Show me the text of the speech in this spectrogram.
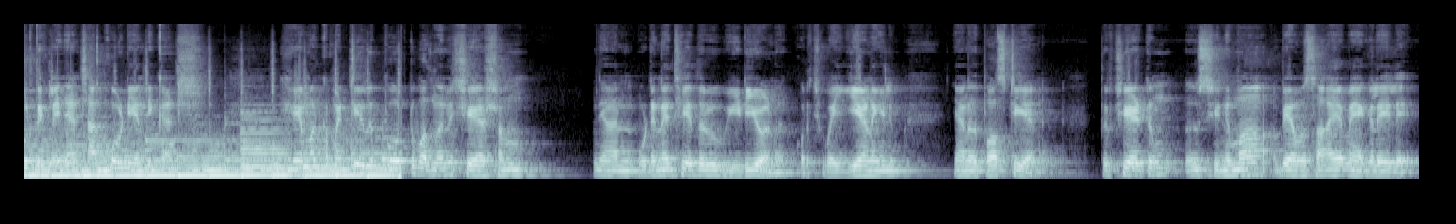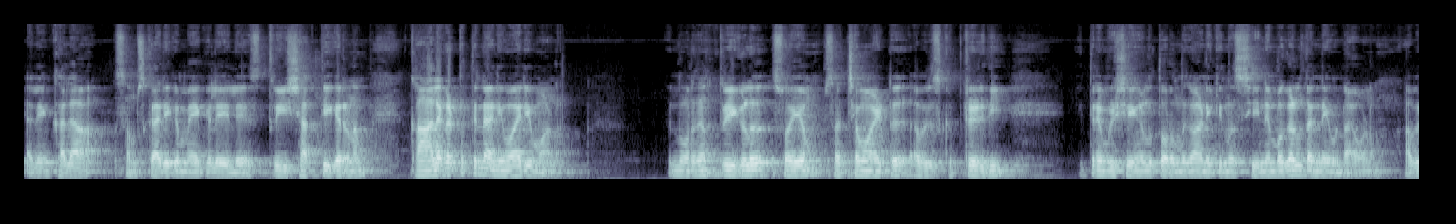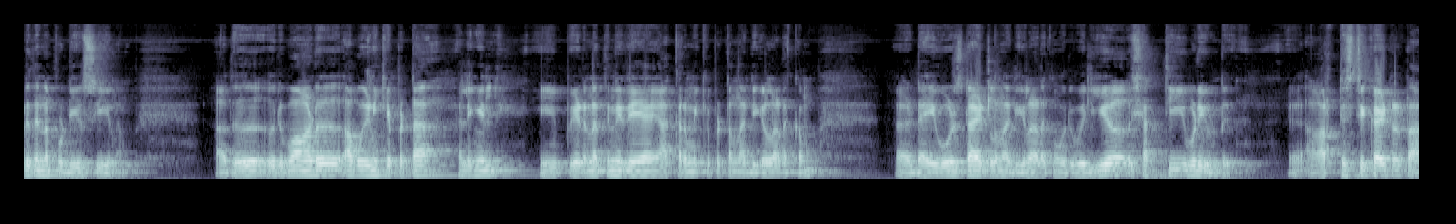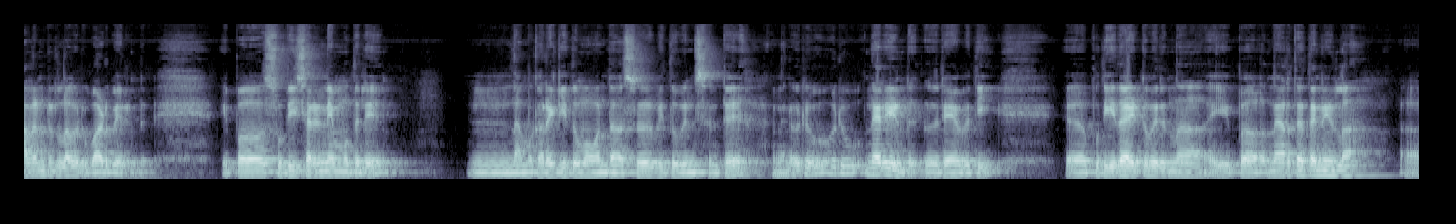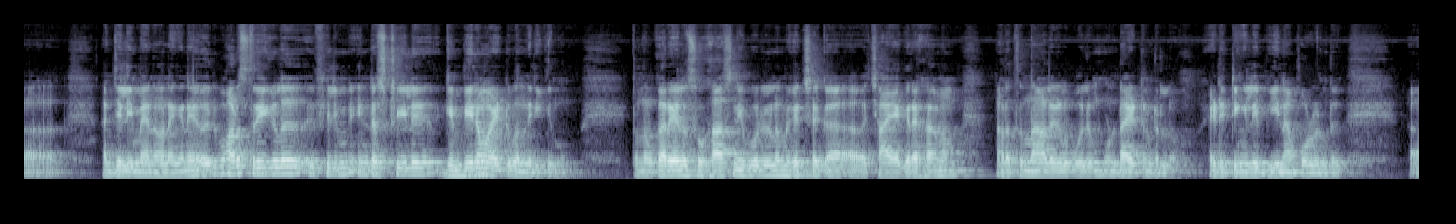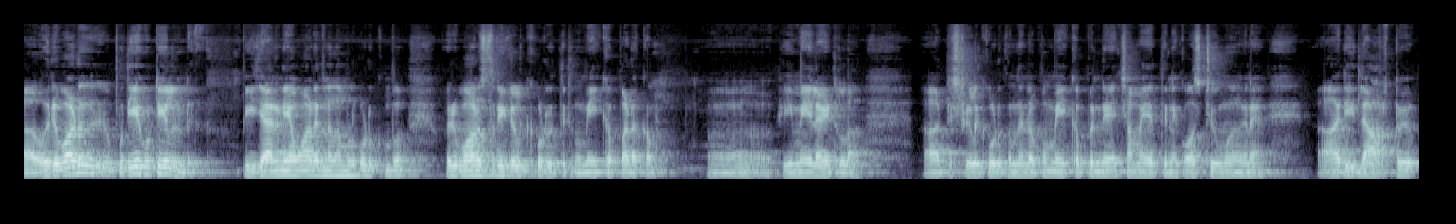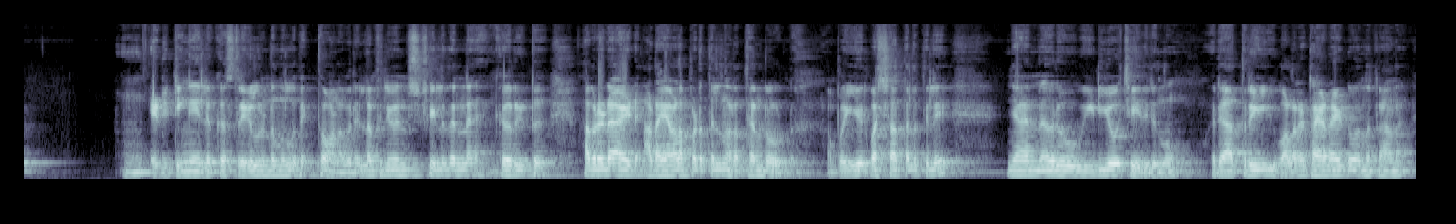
സുഹൃത്തുക്കളെ ഞാൻ ചാക്കോടി അന്തിക്കാഷ് ഹേമ കമ്മിറ്റി റിപ്പോർട്ട് വന്നതിന് ശേഷം ഞാൻ ഉടനെ ചെയ്തൊരു വീഡിയോ ആണ്. കുറച്ച് വൈകിയാണെങ്കിലും ഞാനത് പോസ്റ്റ് ചെയ്യാണ് തീർച്ചയായിട്ടും സിനിമ വ്യവസായ മേഖലയിലെ അല്ലെങ്കിൽ കലാ സാംസ്കാരിക മേഖലയിലെ സ്ത്രീ ശാക്തീകരണം കാലഘട്ടത്തിന്റെ അനിവാര്യമാണ്. എന്ന് പറഞ്ഞാൽ സ്ത്രീകൾ സ്വയം സജ്ജമായിട്ട് അവർ സ്ക്രിപ്റ്റ് എഴുതി ഇത്തരം വിഷയങ്ങൾ തുറന്നു കാണിക്കുന്ന സിനിമകൾ തന്നെ ഉണ്ടാവണം. അവർ തന്നെ പ്രൊഡ്യൂസ് ചെയ്യണം. അത് ഒരുപാട് അവഗണിക്കപ്പെട്ട അല്ലെങ്കിൽ ഈ പീഡനത്തിനിരയായി ആക്രമിക്കപ്പെട്ട നദികളടക്കം ഡൈവേഴ്സ്ഡ് ആയിട്ടുള്ള നദികളടക്കം ഒരു വലിയ ശക്തി ഇവിടെയുണ്ട്. ആർട്ടിസ്റ്റിക് ആയിട്ടുള്ള ടാലന്റ് ഉള്ള ഒരുപാട് പേരുണ്ട്. ഇപ്പോൾ സുധി ശരണ്യം മുതൽ നമുക്കറിയാം ഗീതു മോഹൻദാസ് വിധു വിൻസെന്റ് അങ്ങനെ ഒരു ഒരു നിരയുണ്ട്. രേവതി പുതിയതായിട്ട് വരുന്ന ഇപ്പോൾ നേരത്തെ തന്നെയുള്ള അഞ്ജലി മേനോൻ അങ്ങനെ ഒരുപാട് സ്ത്രീകൾ ഫിലിം ഇൻഡസ്ട്രിയിൽ ഗംഭീരമായിട്ട് വന്നിരിക്കുന്നു. ഇപ്പം നമുക്കറിയാലോ സുഹാസിനി പോലുള്ള മികച്ച ഛായാഗ്രഹണം നടത്തുന്ന ആളുകൾ പോലും ഉണ്ടായിട്ടുണ്ടല്ലോ. എഡിറ്റിങ്ങിൽ ബീന പോളുണ്ട്. ഒരുപാട് പുതിയ കുട്ടികളുണ്ട്. പി ജാനണി അവാർഡ് തന്നെ നമ്മൾ കൊടുക്കുമ്പോൾ ഒരുപാട് സ്ത്രീകൾക്ക് കൊടുത്തിരുന്നു. മേക്കപ്പ് അടക്കം ഫീമെയിലായിട്ടുള്ള ആർട്ടിസ്റ്റുകൾക്ക് കൊടുക്കുന്നതിനൊപ്പം മേക്കപ്പിന്റെ ചമയത്തിന് കോസ്റ്റ്യൂം അങ്ങനെ ആ രീതിയിൽ ആർട്ട് എഡിറ്റിങ്ങിലൊക്കെ സ്ത്രീകളുണ്ടെന്നുള്ളത് വ്യക്തമാണ്. അവരെല്ലാം ഫിലിം ഇൻഡസ്ട്രിയിൽ തന്നെ കയറിയിട്ട് അവരുടെ അട- അടയാളപ്പെടുത്തൽ നടത്തേണ്ടതുണ്ട്. അപ്പോൾ ഈ ഒരു പശ്ചാത്തലത്തിൽ ഞാൻ ഒരു വീഡിയോ ചെയ്തിരുന്നു. രാത്രി വളരെ ടയർഡായിട്ട് വന്നിട്ടാണ്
